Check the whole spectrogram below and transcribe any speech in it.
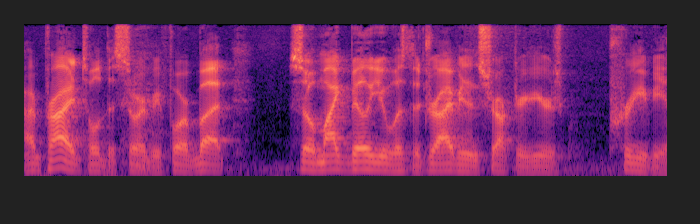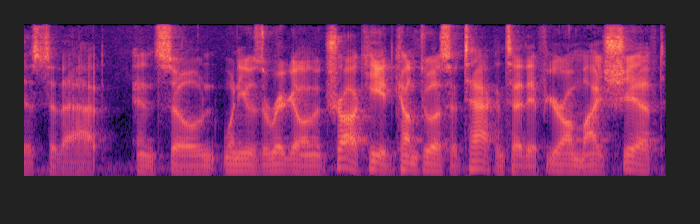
I probably told this story before, but so Mike Billieu was the driving instructor years previous to that. And so when he was the regular on the truck, he had come to us at TAC and said, if you're on my shift,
